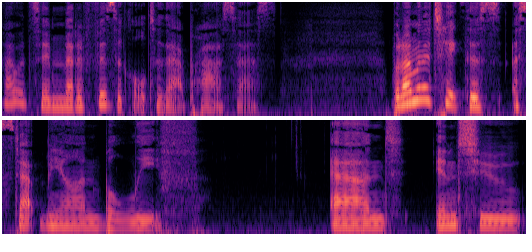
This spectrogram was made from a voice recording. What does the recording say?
I would say, metaphysical to that process. But I'm going to take this a step beyond belief and into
